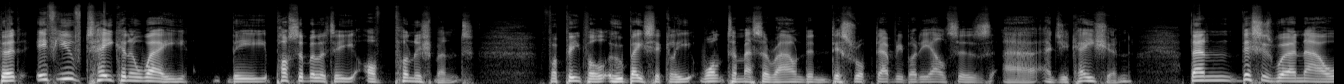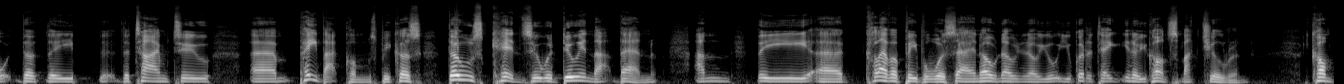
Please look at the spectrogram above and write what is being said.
that if you've taken away the possibility of punishment, for people who basically want to mess around and disrupt everybody else's uh, education, then this is where now the the the time to um, payback comes because those kids who were doing that then and the uh, clever people were saying, "Oh no, no, you you've got to take, you know, you can't smack children, you can't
